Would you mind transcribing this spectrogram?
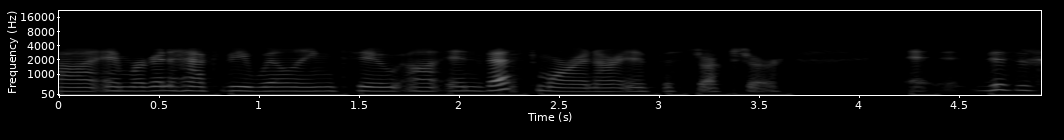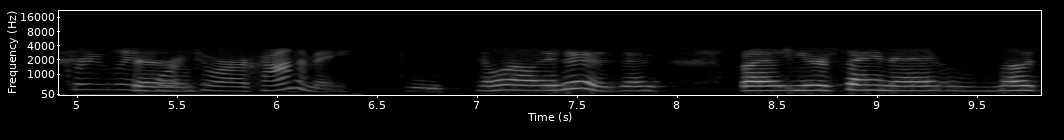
uh, and we're going to have to be willing to uh, invest more in our infrastructure. Eh, this is critically so, important to our economy. Mm, well, it is, and but you're saying that most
